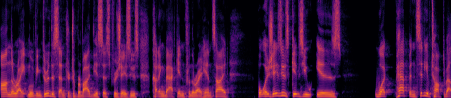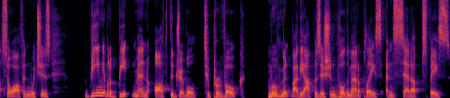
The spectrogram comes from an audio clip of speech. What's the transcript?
on the right, moving through the center to provide the assist for Jesus, cutting back in from the right hand side. But what Jesus gives you is what Pep and City have talked about so often, which is being able to beat men off the dribble to provoke movement by the opposition, pull them out of place, and set up space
